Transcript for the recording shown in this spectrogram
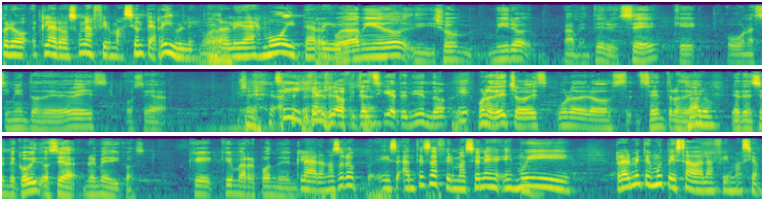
Pero claro, es una afirmación terrible. Bueno. En realidad es muy terrible. porque da miedo y yo miro, ah, me entero y sé que o nacimientos de bebés, o sea, Sí, el hospital sigue atendiendo. Eh, bueno, de hecho es uno de los centros de, Claro. de atención de COVID, o sea, no hay médicos. ¿Qué, qué me responden? Claro, nosotros es- ante esa afirmación es, es muy, realmente es muy pesada la afirmación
